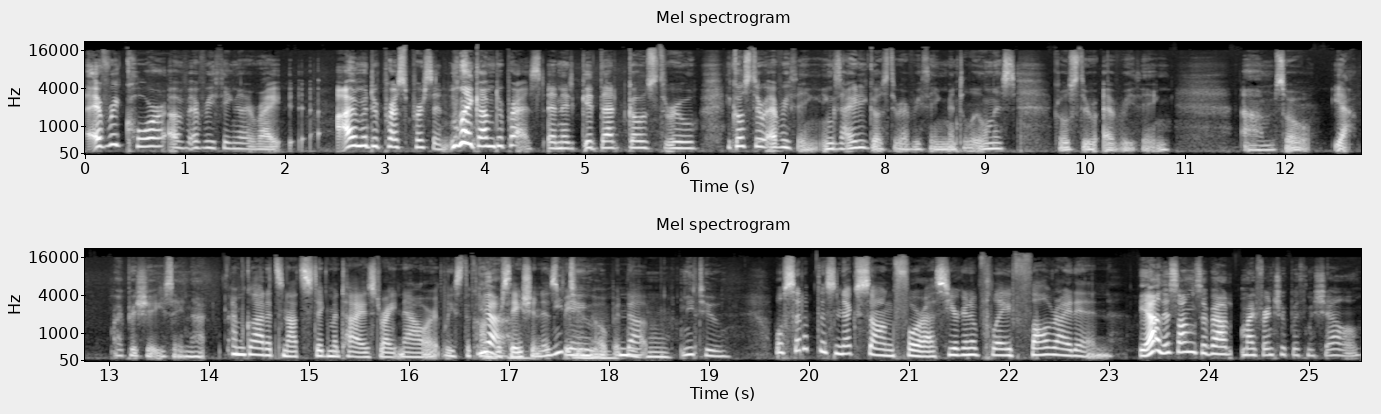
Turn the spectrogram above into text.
every core of everything that I write. I'm a depressed person. Like I'm depressed, and it, it that goes through. It goes through everything. Anxiety goes through everything. Mental illness goes through everything. Um, so yeah, I appreciate you saying that. I'm glad it's not stigmatized right now, or at least the Yeah, conversation is being too. opened up. Me too. Well, set up this next song for us. You're going to play Fall Right In. Yeah, this song's about my friendship with Michelle.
